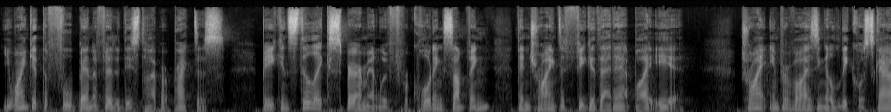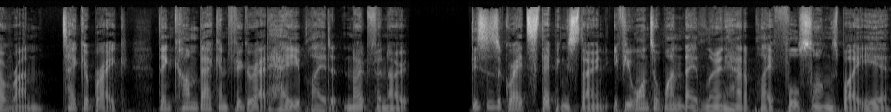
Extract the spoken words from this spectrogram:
you won't get the full benefit of this type of practice, but you can still experiment with recording something, then trying to figure that out by ear. Try improvising a lick or scale run, take a break, then come back and figure out how you played it note for note. This is a great stepping stone if you want to one day learn how to play full songs by ear.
